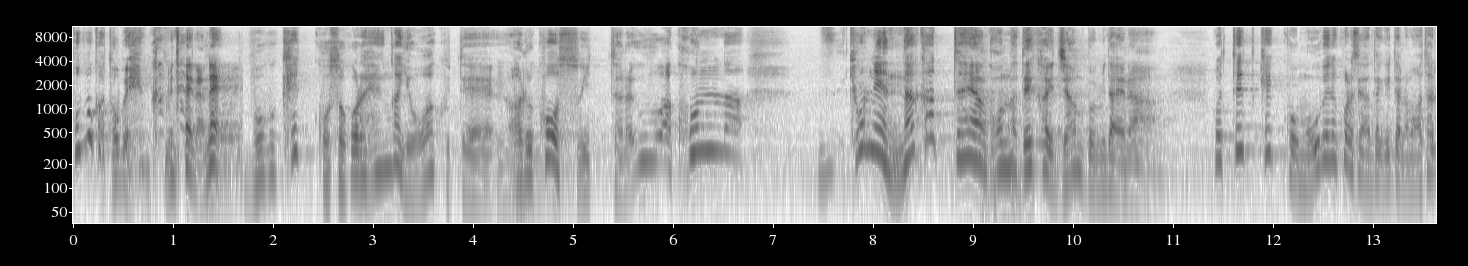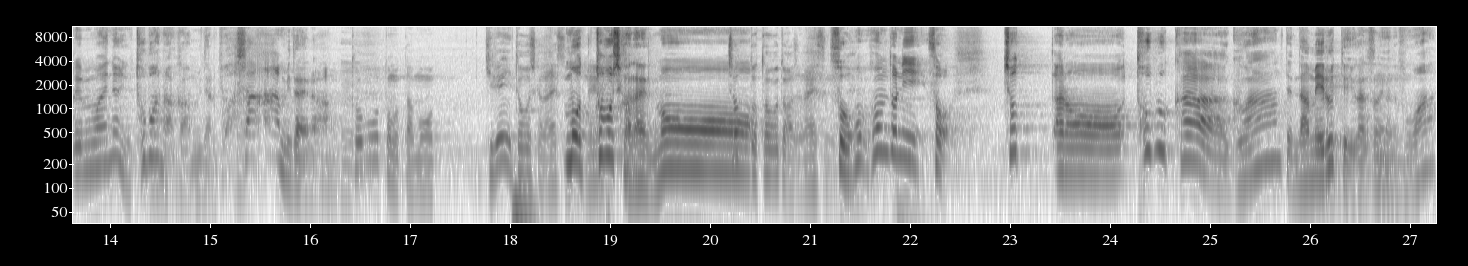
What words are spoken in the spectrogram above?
飛ぶか飛べへんかみたいなね。僕結構そこら辺が弱くて、あるコース行ったらうわこんな去年なかったやんこんなでかいジャンプみたいな。これって結構もう上のクラスになってきたらもう当たり前のように飛ばなあかんみたいな。バサーンみたいな、飛ぼうと思ったらもう綺麗に飛ぶしかないですもね。もうん飛ぶしかない。もう。ちょっと飛ぶとかじゃないですもんね。そうほ本当にそう。ちょっとあのー飛ぶかグワーンって舐めるっていう言い方するんだけど、ふわんっ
